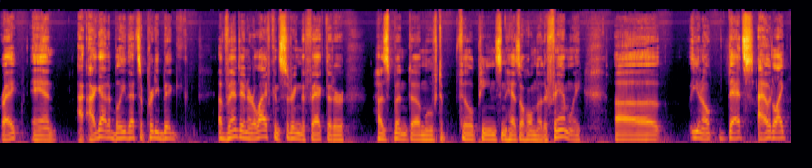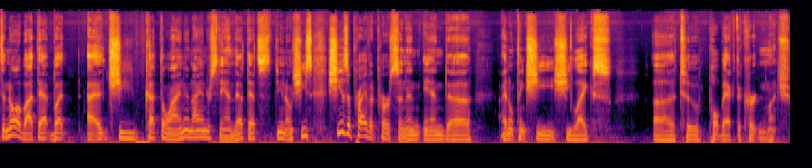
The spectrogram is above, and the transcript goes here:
right? And I, I got to believe that's a pretty big event in her life, considering the fact that her husband uh, moved to Philippines and has a whole nother family. Uh, you know, that's I would like to know about that, but uh, she cut the line, and I understand that. That's you know, she's she is a private person, and and uh, I don't think she she likes uh, to pull back the curtain much.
